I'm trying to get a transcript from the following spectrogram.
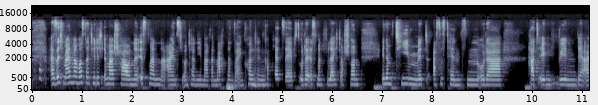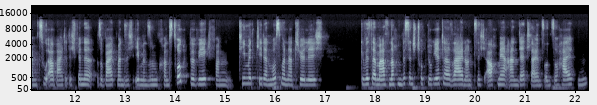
Also ich meine, man muss natürlich immer schauen, ne? ist man eine Einzelunternehmerin, macht man seinen Content mhm. komplett selbst oder ist man vielleicht auch schon in einem Team mit Assistenzen oder hat irgendwen, der einem zuarbeitet. Ich finde, sobald man sich eben in so einem Konstrukt bewegt von Teammitgliedern, muss man natürlich gewissermaßen noch ein bisschen strukturierter sein und sich auch mehr an Deadlines und so halten.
